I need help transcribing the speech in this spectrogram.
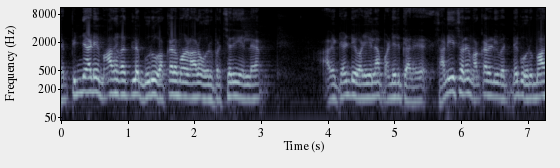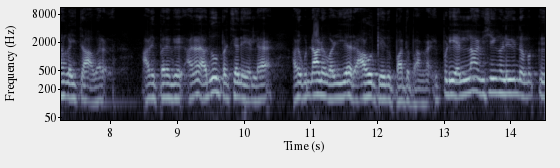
என் பின்னாடி மாதகத்தில் குரு வக்கரமானாலும் ஒரு பிரச்சனையும் இல்லை. அதுக்கேண்டி வழியெல்லாம் பண்ணியிருக்காரு சனீஸ்வரன் வக்கர நிவத்துக்கு ஒரு மாதம் கழித்து அவர் அதுக்கு பிறகு அதனால் அதுவும் பிரச்சனை இல்லை. அதுக்கு உண்டான வழியை ராகு கேது பார்த்துப்பாங்க. இப்படி எல்லா விஷயங்களையும் நமக்கு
